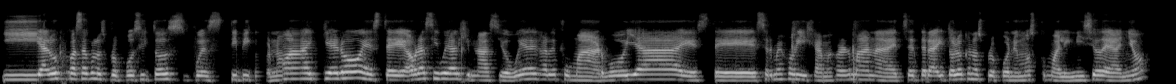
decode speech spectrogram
Y algo que pasa con los propósitos, pues típico, ¿no? Ay, quiero, este, ahora sí voy al gimnasio, voy a dejar de fumar, voy a, este, ser mejor hija, mejor hermana, etcétera. Y todo lo que nos proponemos como al inicio de año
